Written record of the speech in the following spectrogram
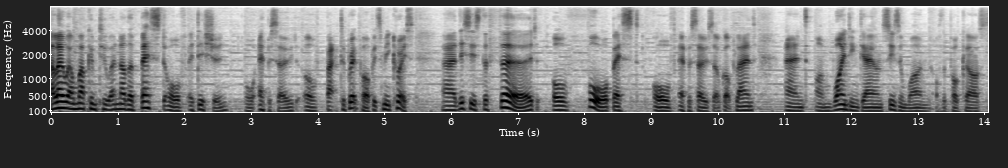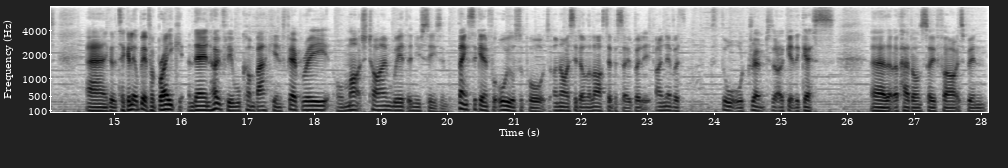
Hello and welcome to another best of edition or episode of Back to Britpop. It's me, Chris. Uh, this is the third of four best of episodes that I've got planned, and I'm winding down season one of the podcast. And I'm going to take a little bit of a break, and then hopefully we'll come back in February or March time with a new season. Thanks again for all your support. I know I said it on the last episode, but it, I never thought or dreamt that I'd get the guests uh, that I've had on so far. It's been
